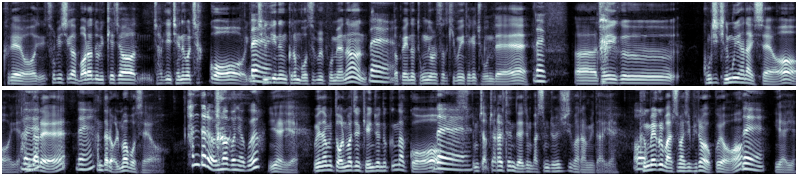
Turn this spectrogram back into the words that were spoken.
그래요. 소비 씨가 뭐라도 이렇게 저 자기 재능을 찾고 네. 즐기는 그런 모습을 보면은 네. 옆에 있는 동료로서도 기분이 되게 좋은데 네. 어, 저희 그 공식 질문이 하나 있어요. 예, 한 네. 달에 네. 한 달에 얼마 버세요? 한 달에 얼마 버냐고요? 예, 예. 왜냐하면 또 얼마 전에 개인전도 끝났고 네. 좀 짭짤할 텐데 좀 말씀 좀 해주시기 바랍니다. 예. 어. 금액을 말씀하실 필요는 없고요. 네. 예, 예.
